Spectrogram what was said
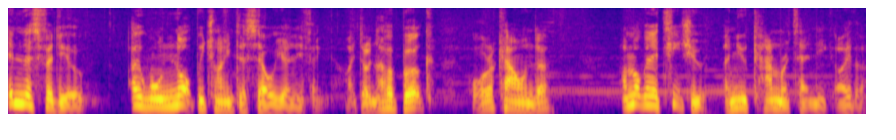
In this video, I will not be trying to sell you anything. I don't have a book or a calendar. I'm not going to teach you a new camera technique either.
